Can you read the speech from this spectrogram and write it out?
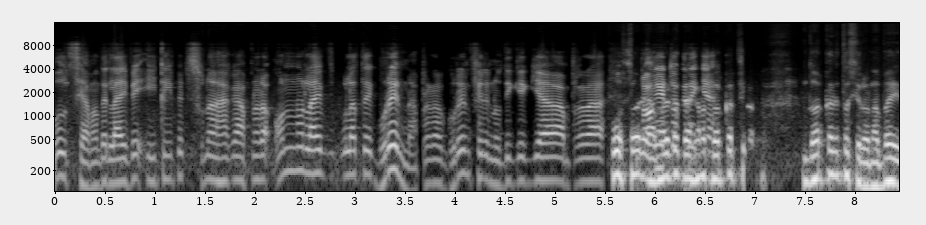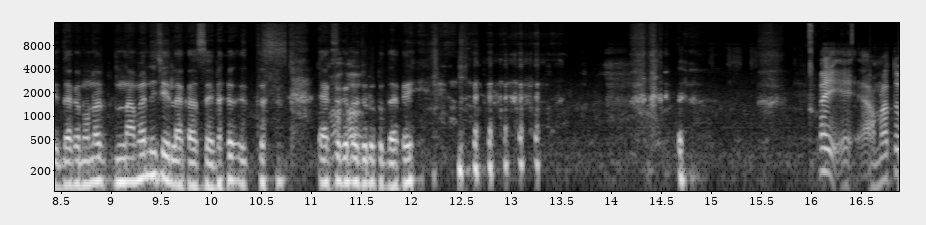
বলছি আমাদের লাইভে এই টাইপের সুনাহাগা আপনারা অন্য লাইভ গুলাতে ঘুরেন আপনারা ঘুরেন ফিরেন নদীকে গিয়া আপনারা দরকার ছিল দরকারই তো ছিল না ভাই দেখেন ওনার নামের নিচে লেখা আছে এটা এক সেকেন্ডের জন্য তো দেখাই। ভাই এ আমরা তো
